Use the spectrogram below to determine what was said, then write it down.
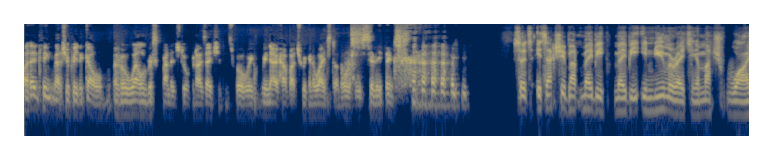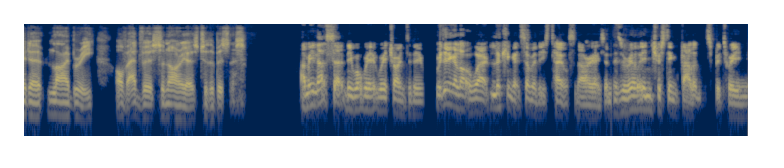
I don't think that should be the goal of a well risk managed organization. Well, we, we know how much we're going to waste on all these silly things. so it's, it's actually about maybe, maybe enumerating a much wider library of adverse scenarios to the business. I mean, that's certainly what we're, we're trying to do. We're doing a lot of work looking at some of these tail scenarios, and there's a real interesting balance between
